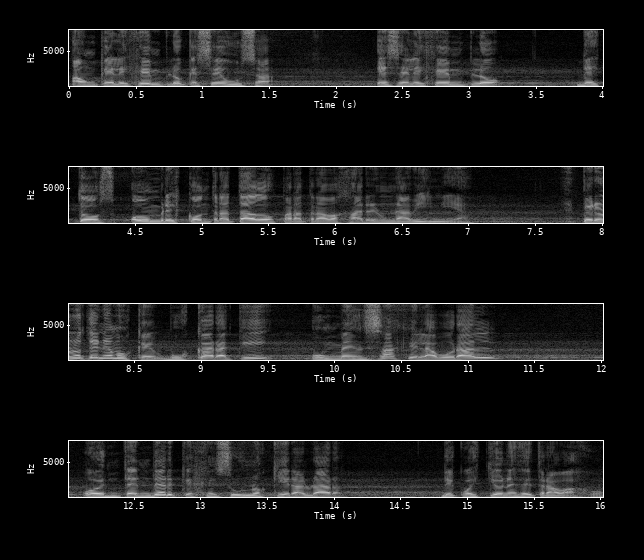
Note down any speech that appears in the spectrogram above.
Aunque el ejemplo que se usa es el ejemplo de estos hombres contratados para trabajar en una viña. Pero no tenemos que buscar aquí un mensaje laboral o entender que Jesús nos quiere hablar de cuestiones de trabajo.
